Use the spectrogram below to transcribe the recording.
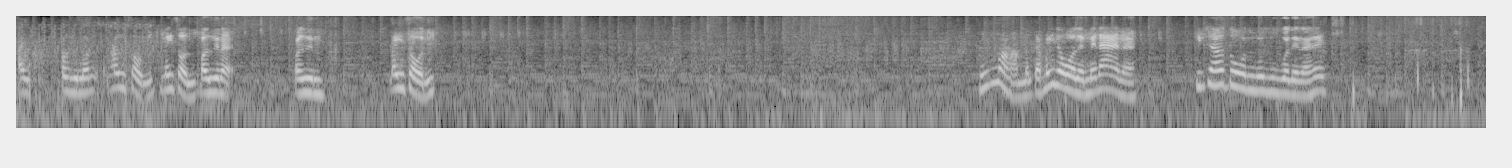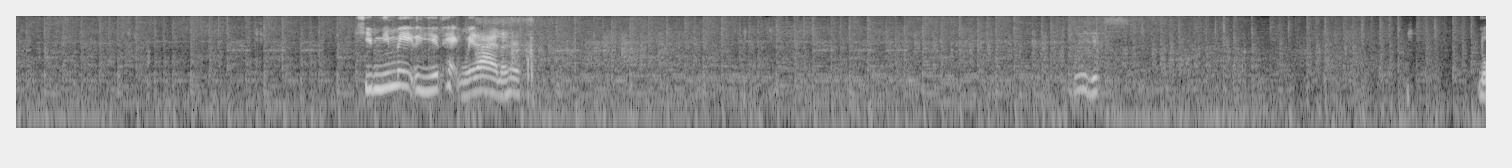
ไอ้ปืนนั้นไม่สนไม่สนปืนอะ ปืน ไม่สน นี่หมามันจะไม่โดนเลยไม่ได้นะคลิปแล้วโดนรัวๆเลยนะเฮ้ย คลิปนี้ไม่รีแท็กไม่ได้นะเฮ้ยนี่ดิโด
